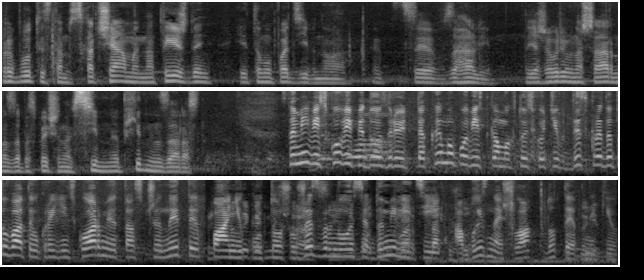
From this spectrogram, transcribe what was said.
прибути там з харчами на тиждень і тому подібного. Це взагалі. Я ж говорю, наша армія забезпечена всім необхідним зараз. Самі військові підозрюють, такими повістками хтось хотів дискредитувати українську армію та зчинити паніку. Тож уже звернулися до міліції, аби знайшла дотепників.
